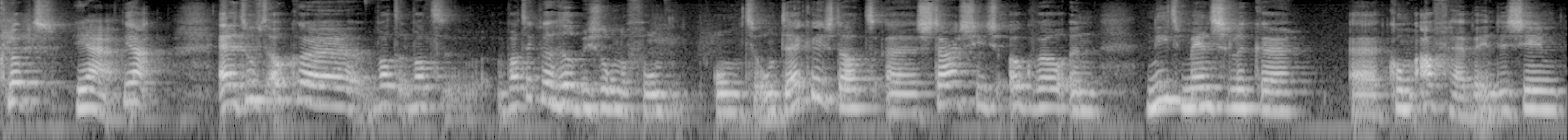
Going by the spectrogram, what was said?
Klopt. Ja. ja. En het hoeft ook, uh, wat, wat, wat ik wel heel bijzonder vond om te ontdekken, is dat uh, starseeds ook wel een niet-menselijke uh, komaf hebben. In de zin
